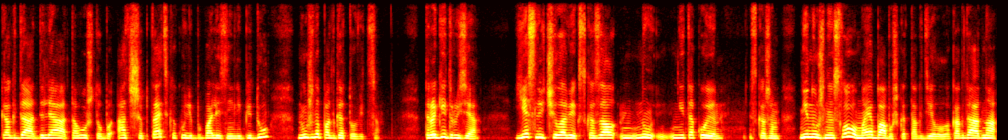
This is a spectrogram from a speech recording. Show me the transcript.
когда для того, чтобы отшептать какую-либо болезнь или беду, нужно подготовиться. Дорогие друзья, если человек сказал, ну, не такое скажем, ненужное слово, моя бабушка так делала. Когда одна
